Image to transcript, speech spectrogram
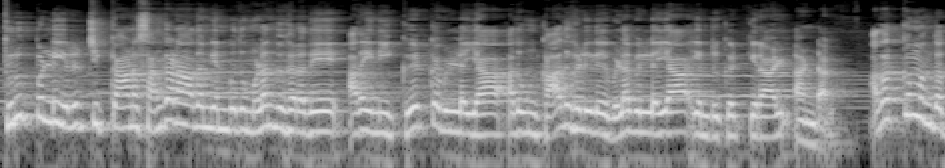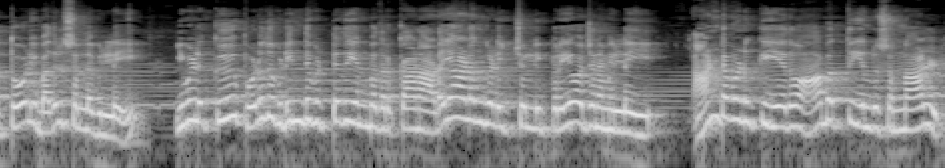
திருப்பள்ளி எழுச்சிக்கான சங்கநாதம் என்பது முழங்குகிறதே அதை நீ கேட்கவில்லையா? அது உன் காதுகளிலே விழவில்லையா? என்று கேட்கிறாள் ஆண்டாள். அதற்கும் அந்த தோழி பதில் சொல்லவில்லை. இவளுக்கு பொழுது விடிந்து விட்டது என்பதற்கான அடையாளங்களைச் சொல்லி பிரயோஜனமில்லை. ஆண்டவனுக்கு ஏதோ ஆபத்து என்று சொன்னால்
